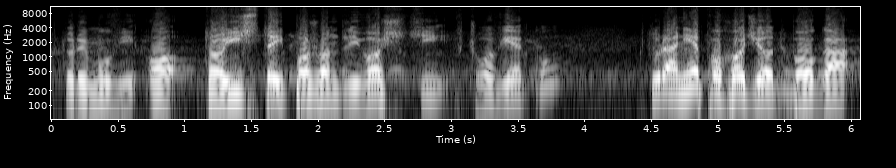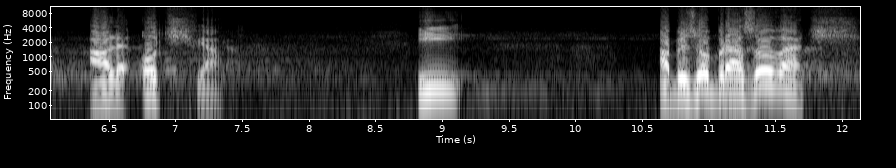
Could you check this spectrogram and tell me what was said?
który mówi o troistej pożądliwości w człowieku, która nie pochodzi od Boga, ale od świata. I aby zobrazować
